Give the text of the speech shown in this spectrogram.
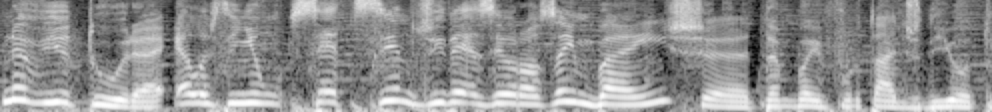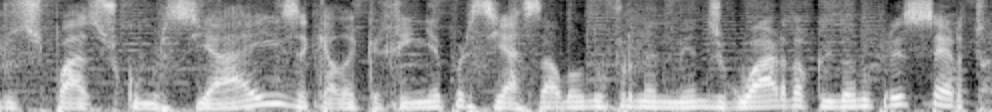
Na viatura, elas tinham 710 euros em bens, eh, também furtados de outros espaços comerciais. Aquela carrinha parecia a sala onde o Fernando Mendes guarda o que lhe dão no preço certo.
